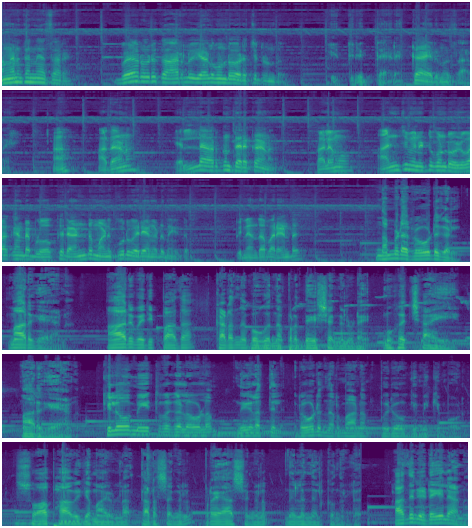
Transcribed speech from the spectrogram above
അങ്ങനെ തന്നെയാ സാറേ വേറൊരു കാറിലും ഇയാൾ കൊണ്ട് ഉരച്ചിട്ടുണ്ട് ഇത്തിരി തിരക്കായിരുന്നു സാറേ ആ അതാണ് എല്ലാവർക്കും തിരക്കാണ് ഫലമോ അഞ്ച് മിനിറ്റ് കൊണ്ട് ഒഴിവാക്കേണ്ട ബ്ലോക്ക് രണ്ട് മണിക്കൂർ വരെ അങ്ങോട്ട് നീട്ടും പിന്നെന്താ പറയണ്ടേ നമ്മുടെ റോഡുകൾ മാറുകയാണ് ആറുവരിപ്പാത കടന്നു പോകുന്ന പ്രദേശങ്ങളുടെ മുഖഛായയും മാറുകയാണ് കിലോമീറ്ററുകളോളം നീളത്തിൽ റോഡ് നിർമ്മാണം പുരോഗമിക്കുമ്പോൾ സ്വാഭാവികമായുള്ള തടസ്സങ്ങളും പ്രയാസങ്ങളും നിലനിൽക്കുന്നുണ്ട് അതിനിടയിലാണ്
